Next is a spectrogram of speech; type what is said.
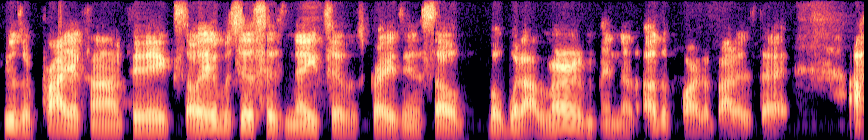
he was a prior convict, so it was just his nature was crazy. And so, but what I learned, and the other part about it is that I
